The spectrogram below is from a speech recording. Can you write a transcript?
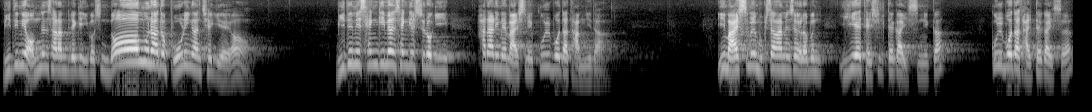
믿음이 없는 사람들에게 이것은 너무나도 보링한 책이에요. 믿음이 생기면 생길수록 이 하나님의 말씀이 꿀보다 답니다. 이 말씀을 묵상하면서 여러분 이해되실 때가 있습니까? 꿀보다 달 때가 있어요?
